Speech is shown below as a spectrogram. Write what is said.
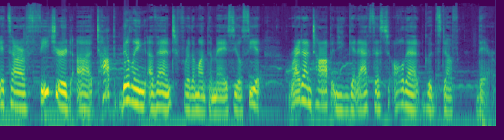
It's our featured uh, top billing event for the month of May, so you'll see it right on top and you can get access to all that good stuff there.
